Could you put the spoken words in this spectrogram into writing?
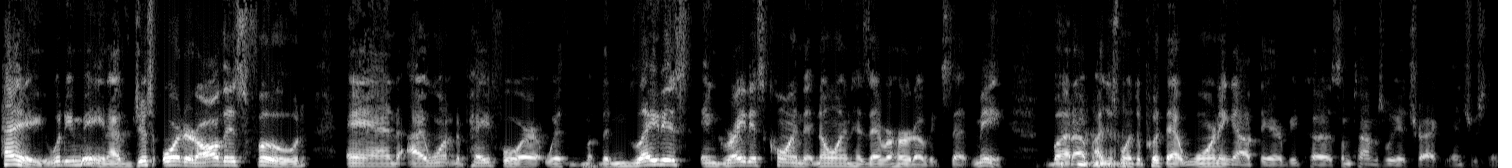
hey, what do you mean? I've just ordered all this food and I want to pay for it with the latest and greatest coin that no one has ever heard of except me. But um, I just Mhm. wanted to put that warning out there because sometimes we attract interesting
